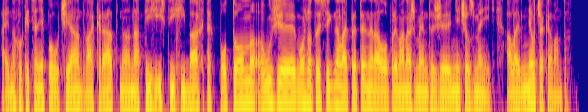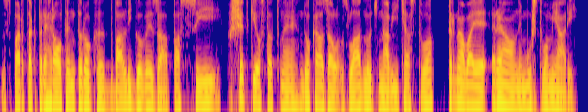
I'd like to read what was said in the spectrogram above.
A jednoducho, keď sa nepoučia dvakrát na, na tých istých chybách, tak potom už je, možno to je signál aj pre trénera alebo pre manažment, že niečo zmeniť. Ale neočakávam to. Spartak prehral tento rok dva ligové zápasy, všetky ostatné dokázal zvládnuť na víťazstvo. Trnava je reálne mužstvom Jary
